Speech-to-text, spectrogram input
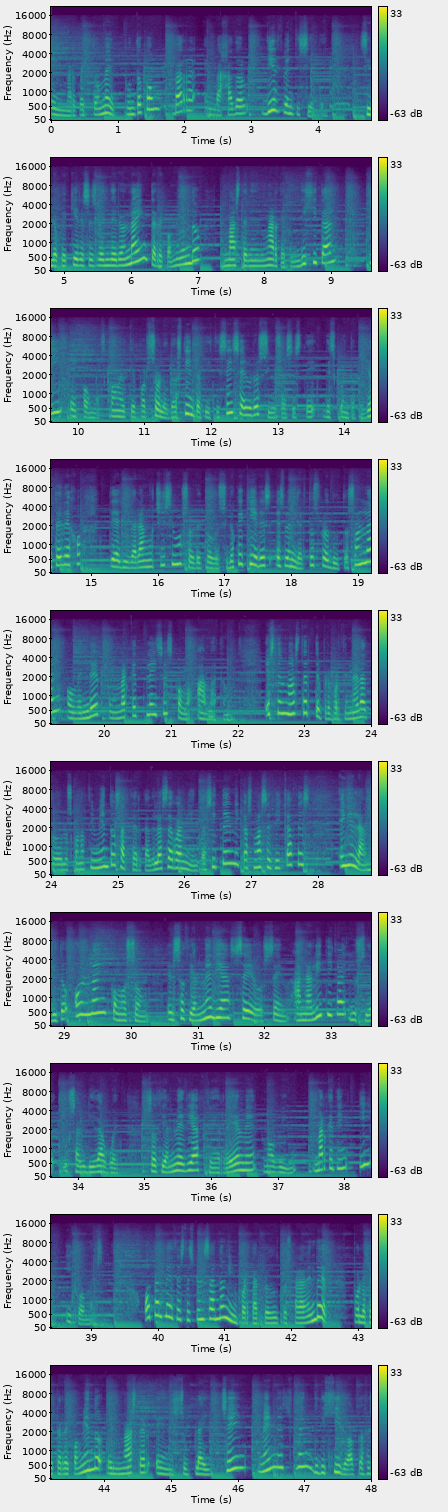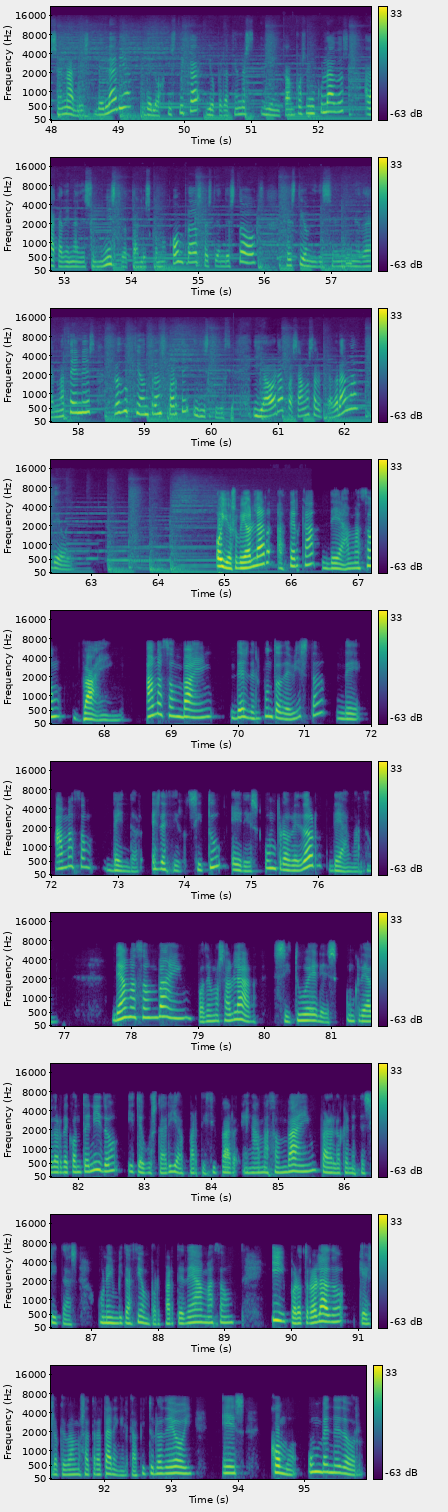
en marketome.com barra embajador 1027. Si lo que quieres es vender online, te recomiendo Máster en Marketing Digital y e-commerce, con el que por solo 216 euros, si usas este descuento que yo te dejo, te ayudará muchísimo, sobre todo si lo que quieres es vender tus productos online o vender en marketplaces como Amazon. Este máster te proporcionará todos los conocimientos acerca de las herramientas y técnicas más eficaces en el ámbito online como son el social media, SEO, SEM, analítica y usabilidad web, social media, CRM, móvil marketing y e-commerce. O tal vez estés pensando en importar productos para vender, por lo que te recomiendo el máster en Supply Chain Management dirigido a profesionales del área de logística y operaciones y en campos vinculados a la cadena de suministro, tales como compras, gestión de stocks, gestión y diseño de almacenes, producción, transporte y distribución. Y ahora pasamos al programa de hoy. Hoy os voy a hablar acerca de Amazon Buying. Amazon Buying desde el punto de vista de Amazon Vendor, es decir, si tú eres un proveedor de Amazon. De Amazon Buying podemos hablar si tú eres un creador de contenido y te gustaría participar en Amazon Buying, para lo que necesitas una invitación por parte de Amazon. Y por otro lado, que es lo que vamos a tratar en el capítulo de hoy, es cómo un vendedor,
